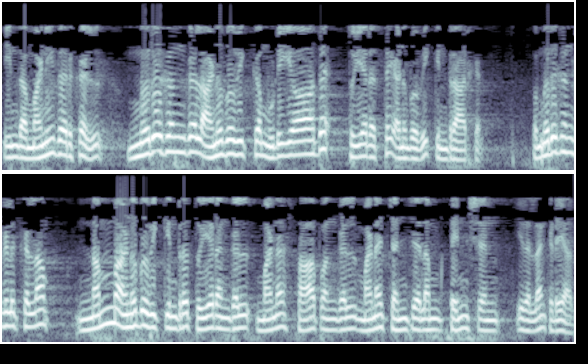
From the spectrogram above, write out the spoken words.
இந்த மனிதர்கள் மிருகங்கள் அனுபவிக்க முடியாத துயரத்தை அனுபவிக்கின்றார்கள். இப்ப மிருகங்களுக்கெல்லாம் நம்ம அனுபவிக்கின்ற துயரங்கள் மனஸ்தாபங்கள் மனச்சஞ்சலம் டென்ஷன் இதெல்லாம் கிடையாது.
